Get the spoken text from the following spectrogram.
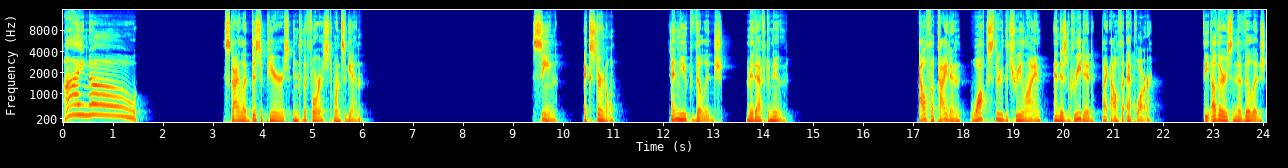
I know. Skyla disappears into the forest once again. Scene External Enyuk Village, mid afternoon. Alpha Kaiden walks through the tree line and is greeted by Alpha Ekwar. The others in the village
